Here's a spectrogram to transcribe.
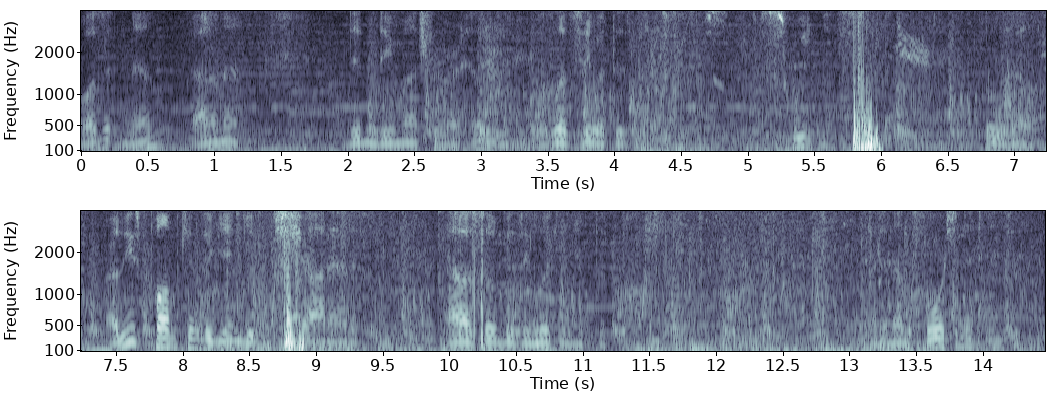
Was it? No? I don't know. Didn't do much for our health. Well, let's see what this does for us. Sweetness. Full health. Are these pumpkins again getting shot at us? I was so busy looking at the pumpkins. And an unfortunate incident.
